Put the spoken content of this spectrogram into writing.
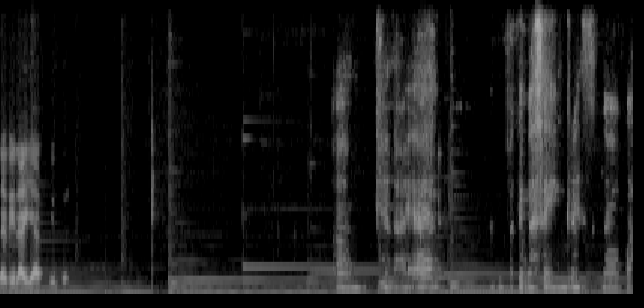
dari Dayat gitu. Um, can I add? Pakai bahasa Inggris nggak apa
